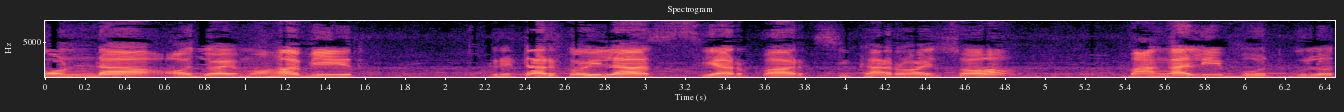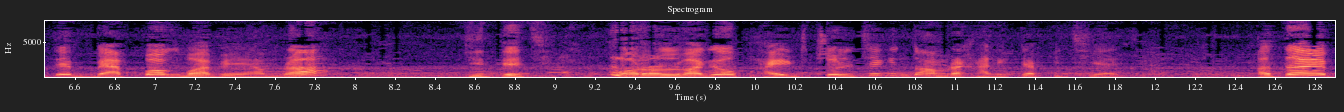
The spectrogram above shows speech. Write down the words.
Gonda, Ajay Mahavir, greater Kailash, C R park, Shikha Roy সহ বাঙালি বুথগুলোতে ব্যাপকভাবে আমরা জিতেছি। করলবাগেও ফাইট চলছে, কিন্তু আমরা খানিকটা পিছিয়ে আছি। অতএব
